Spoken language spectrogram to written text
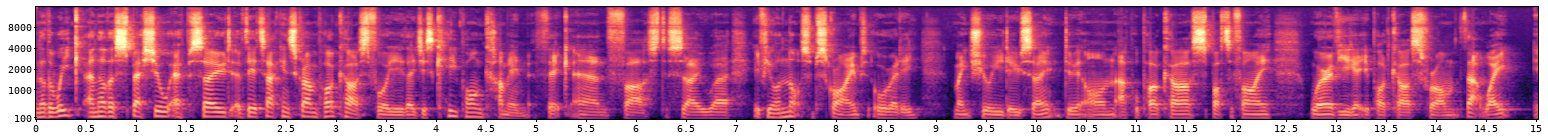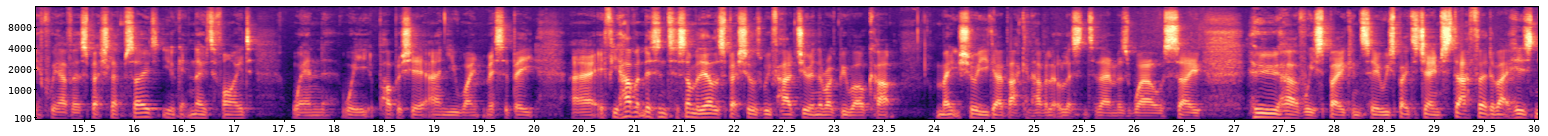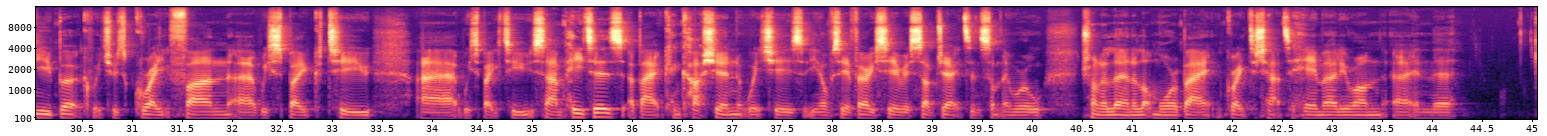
Another week, another special episode of the Attacking Scrum podcast for you. They just keep on coming thick and fast. So uh, if you're not subscribed already, make sure you do so. Do it on Apple Podcasts, Spotify, wherever you get your podcasts from. That way, if we have a special episode, you'll get notified when we publish it and you won't miss a beat. Uh, if you haven't listened to some of the other specials we've had during the Rugby World Cup, make sure you go back and have a little listen to them as well. So, who have we spoken to? We spoke to James Stafford about his new book, which was great fun. Uh, we spoke to uh, we spoke to Sam Peters about concussion, which is you know obviously a very serious subject and something we're all trying to learn a lot more about. Great to chat to him earlier on uh, in the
